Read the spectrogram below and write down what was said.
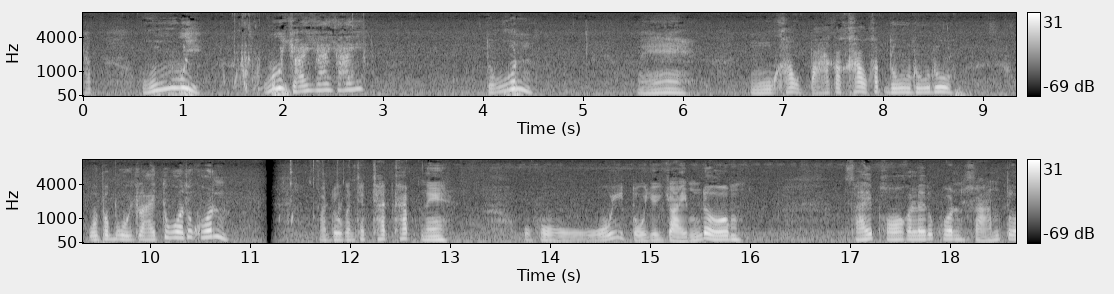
ครับอุ้ยอุ้ยใหญ่ใหญ่ใหญ่ โดนแหม่งูเข้าปลาก็เข้าครับดูดูดูอุ้ยปลาบูอีกหลายตัวทุกคน มาดูกันชัดๆครับนี่โอ้โหตัวใหญ่ๆเหมือนเดิมไซส์พอกันเลยทุกคนสามตัว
